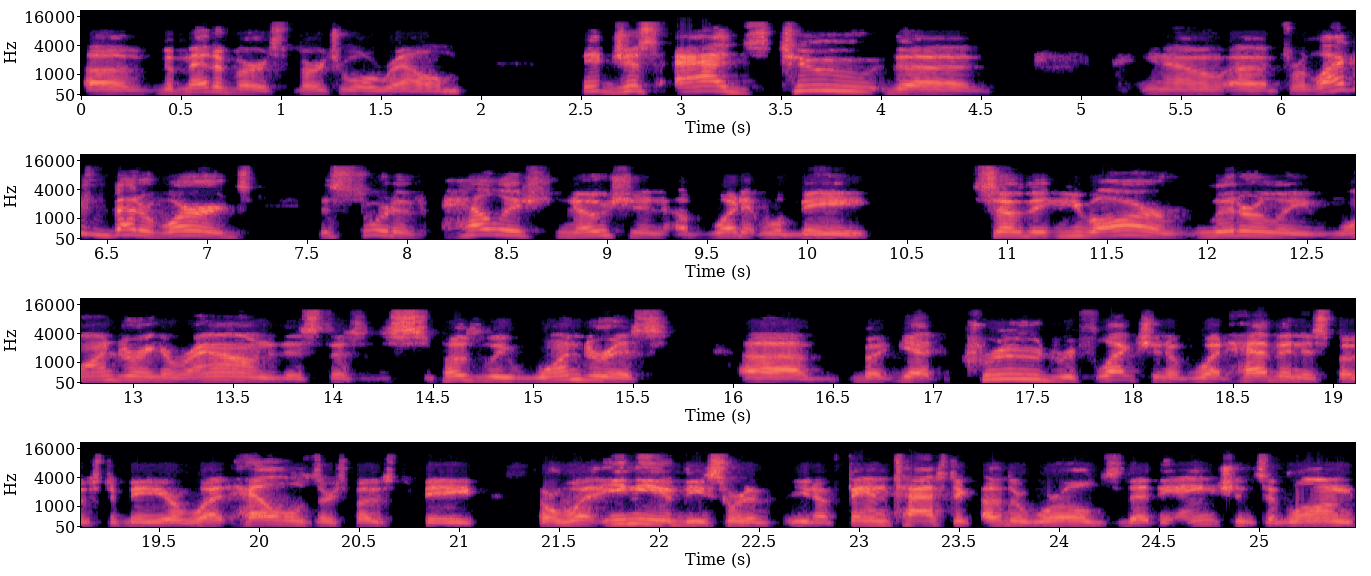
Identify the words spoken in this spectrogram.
of the metaverse virtual realm it just adds to the you know, uh, for lack of better words, this sort of hellish notion of what it will be. So that you are literally wandering around this, this supposedly wondrous, uh, but yet crude reflection of what heaven is supposed to be, or what hells are supposed to be, or what any of these sort of you know fantastic other worlds that the ancients have long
